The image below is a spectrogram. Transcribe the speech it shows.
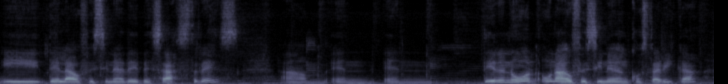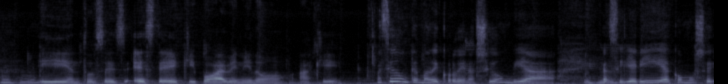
y de la Oficina de Desastres. tienen una oficina en Costa Rica y entonces este equipo ha venido aquí ¿Ha sido un tema de coordinación vía Cancillería? ¿Cómo se,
